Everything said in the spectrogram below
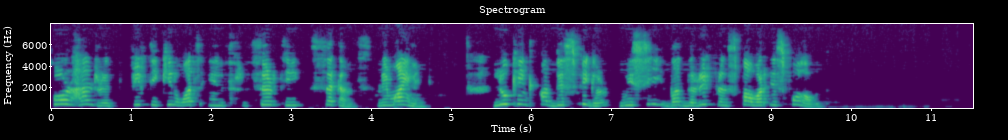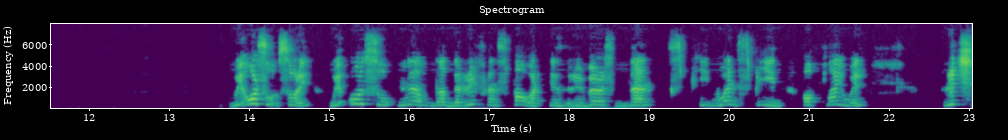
450 kilowatts in 30 seconds remaining. Looking at this figure, we see that the reference power is followed. We also sorry we also know that the reference power is reversed then speed when speed of flywheel reach,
